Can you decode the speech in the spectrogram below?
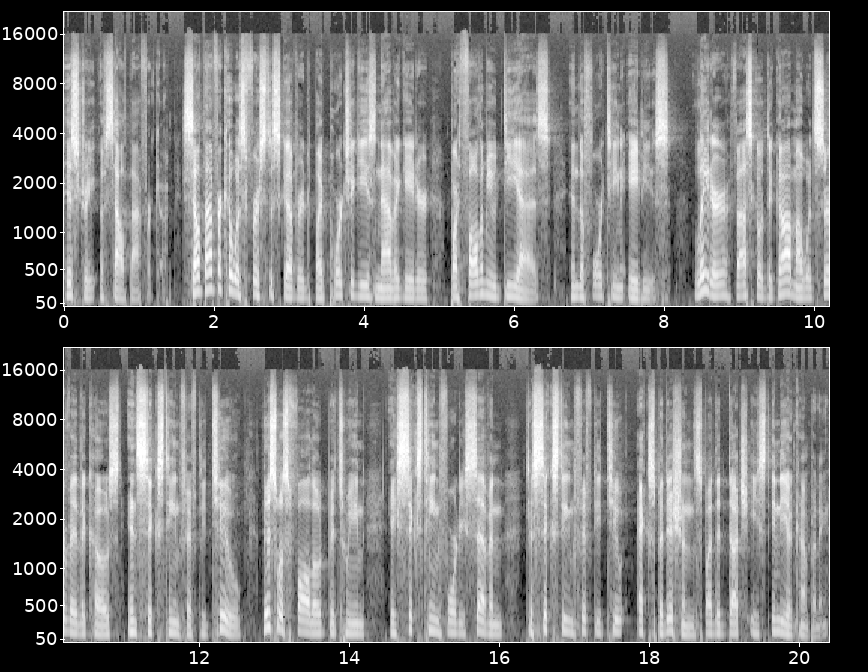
history of South Africa. South Africa was first discovered by Portuguese navigator Bartholomew Diaz in the 1480s. Later, Vasco da Gama would survey the coast in 1652. This was followed between a 1647 to 1652 expeditions by the Dutch East India Company.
